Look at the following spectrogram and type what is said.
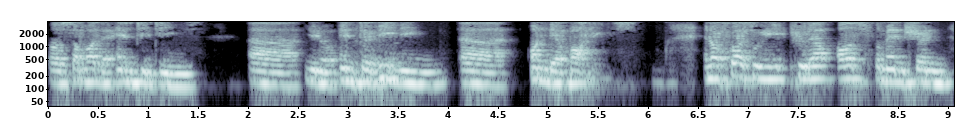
or some other entities, uh, you know, intervening uh, on their bodies. And of course, we should also mention,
